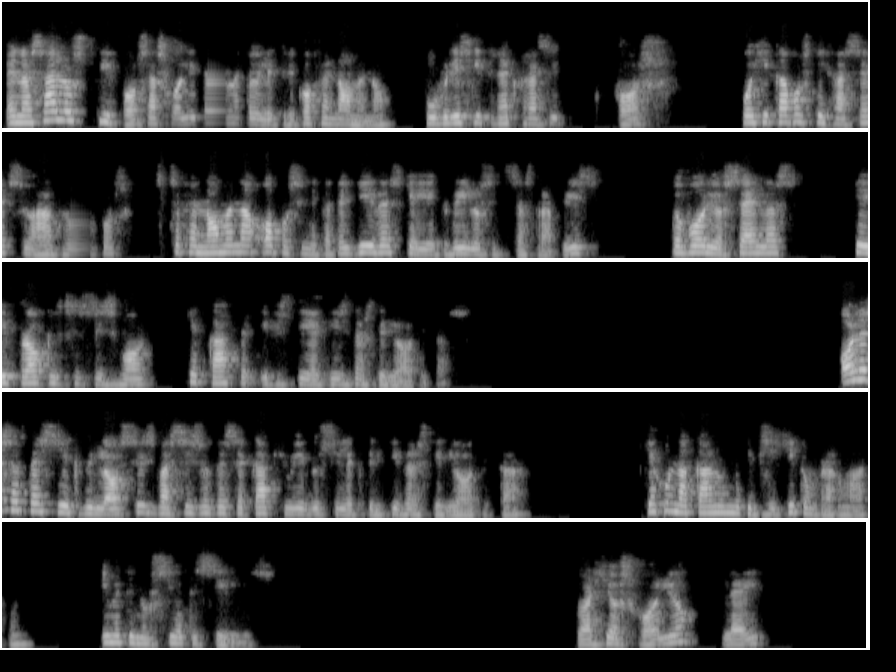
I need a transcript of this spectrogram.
Ένας άλλος τύπος ασχολείται με το ηλεκτρικό φαινόμενο που βρίσκει την έκφραση φως, που έχει κάπως τυχασέψει ο άνθρωπος σε φαινόμενα όπως είναι οι καταιγίδες και η εκδήλωση της αστραπής, το βόρειο σέλας και η πρόκληση σεισμών και κάθε ηφιστιακής δραστηριότητας. Όλες αυτές οι εκδηλώσεις βασίζονται σε κάποιο είδους ηλεκτρική δραστηριότητα και έχουν να κάνουν με την ψυχή των πραγμάτων ή με την ουσία της ύλης. Το αρχαίο σχόλιο λέει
